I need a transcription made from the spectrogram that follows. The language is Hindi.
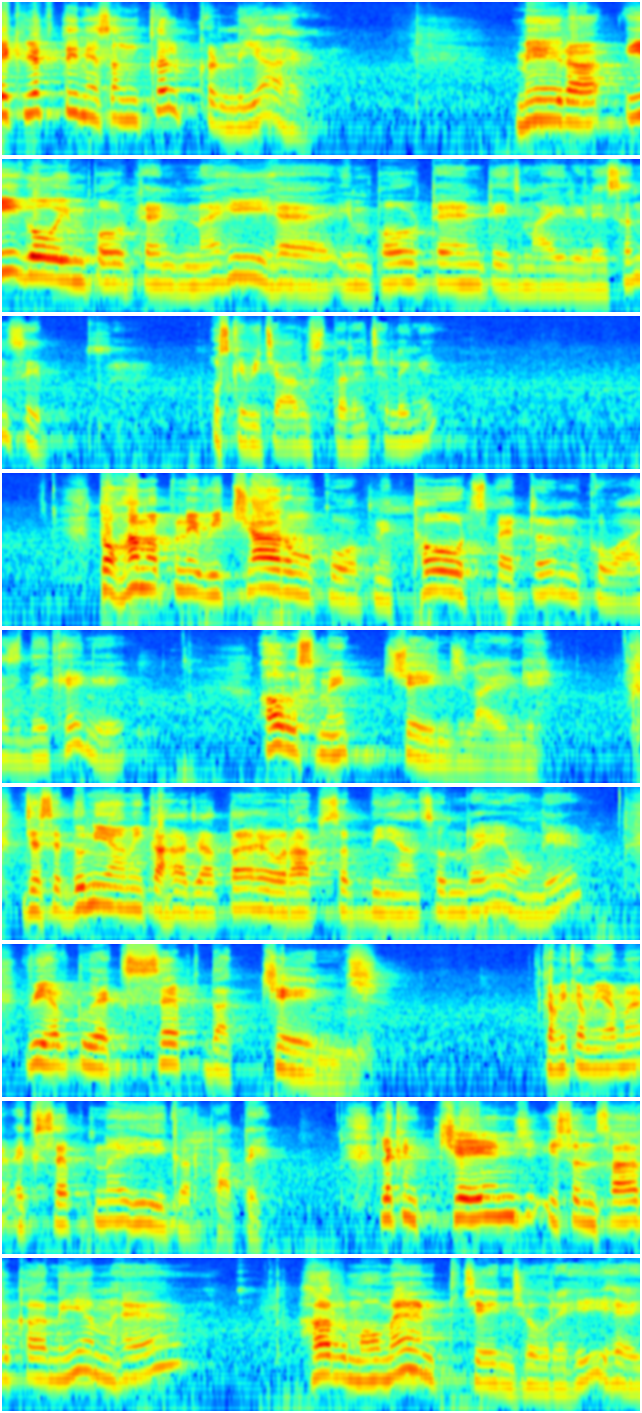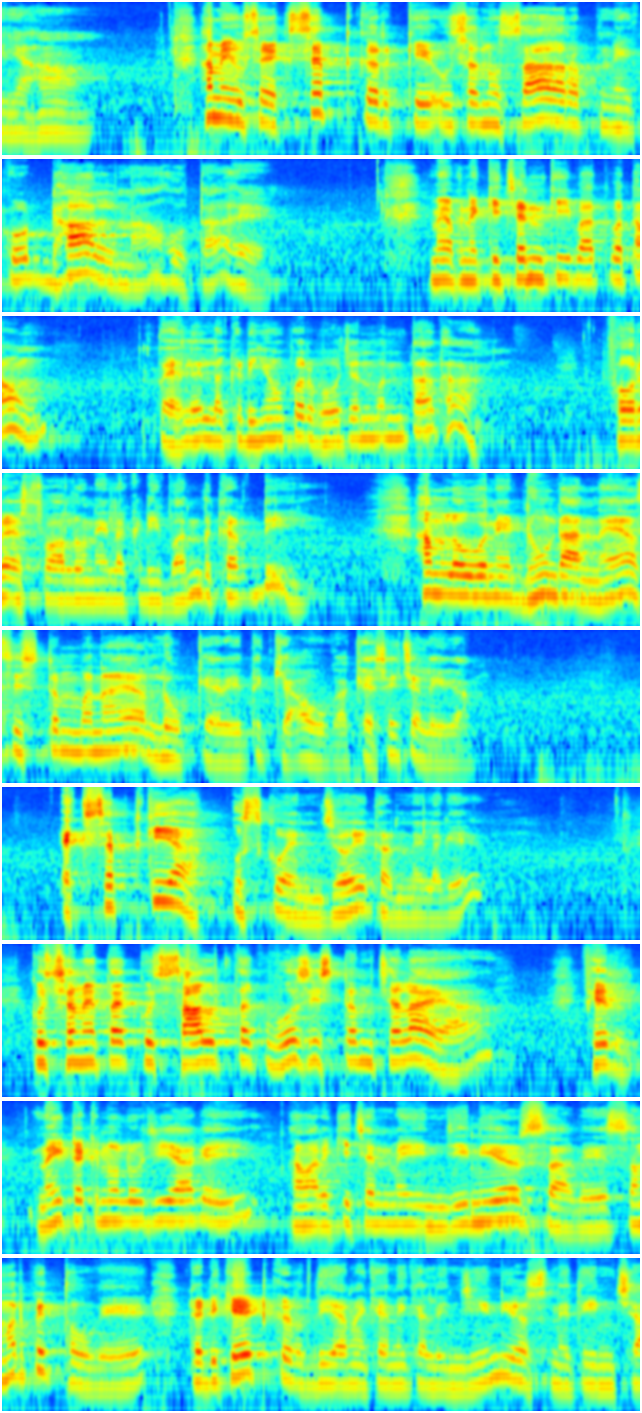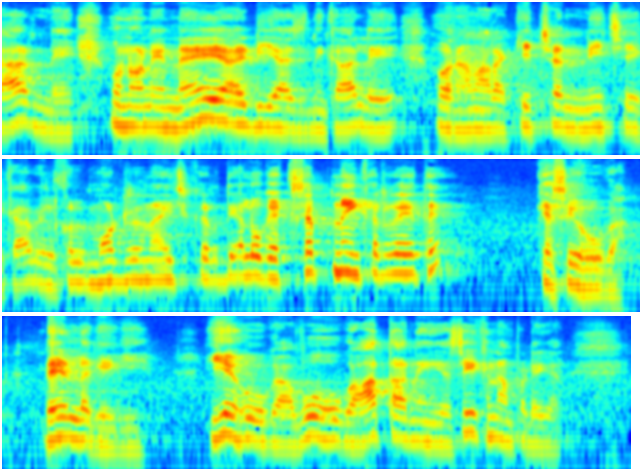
एक व्यक्ति ने संकल्प कर लिया है, मेरा ईगो इम्पोर्टेंट नहीं है, इम्पोर्टेंट इज़ माई रिलेशनशिप। उसके विचार उस तरह चलेंगे। तो हम अपने विचारों को, अपने थॉट्स पैटर्न को आज देखेंगे और उसमें चेंज लाएँगे। जैसे दुनिया में कहा जाता है और आप सब भी यहाँ सुन रहे होंगे we have to accept the change कभी कभी हम एक्सेप्ट नहीं कर पाते। लेकिन चेंज इस संसार का नियम है। हर मोमेंट चेंज हो रही है यहाँ। हमें उसे एक्सेप्ट करके उस अनुसार अपने को ढालना होता है। मैं अपने किचन की बात बताऊँ। पहले लकड़ियों पर भोजन बनता था। फॉरेस्ट वालों ने लकड़ी बंद कर दी। हम लोगों ने ढूंढा, नया सिस्टम बनाया। लोग कह रहे थे, क्या होगा? कैसे चलेगा? एक्सेप्ट किया, उसको एंजॉय करने लगे। कुछ समय तक, कुछ साल तक वो सिस्टम चलाया। फिर नई टेक्नोलॉजी आ गई। हमारे किचन में इंजीनियर्स आ गए, समर्पित हो गए, डेडिकेट कर दिया मैकेनिकल इंजीनियर्स ने, तीन चार ने, उन्होंने नए आइडियाज़ निकाले और हमारा किचन नीचे का बिल्कुल मॉडर्नाइज कर दिया। लोग एक्सेप्ट नहीं कर रहे थे। कैसे होगा? देर लगेगी। ये होगा, वो होगा, आता नहीं है, सीखना पड़ेगा।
